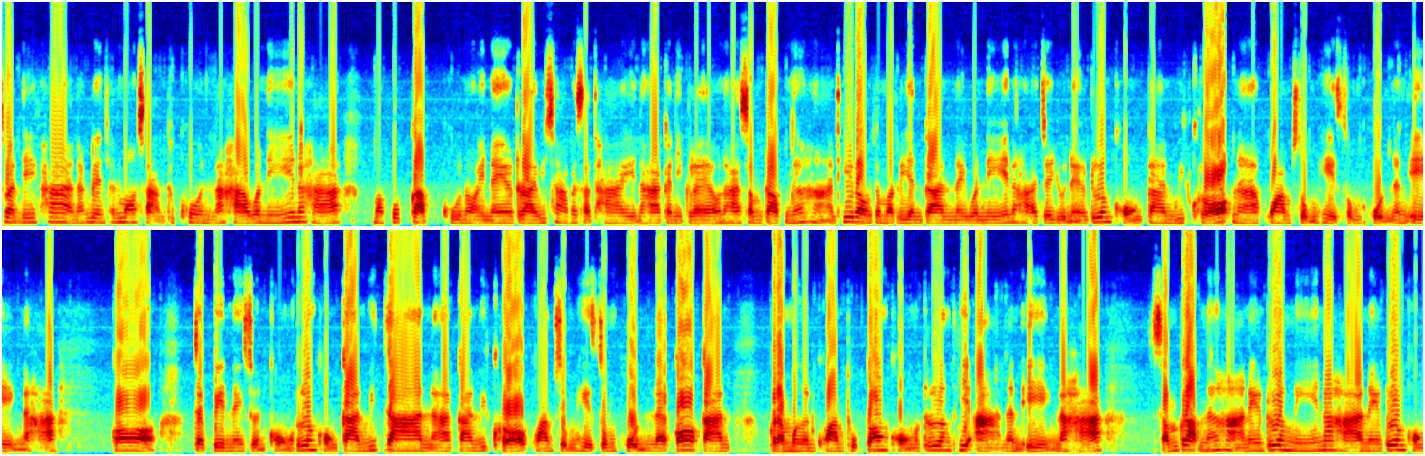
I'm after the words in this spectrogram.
สวัสดีค่ะ นักเรียนชั้นม .3 ทุกคนนะคะ วันนี้นะคะมาพบกับครูหน่อยในรายวิชาภาษาไทยนะคะ กันอีกแล้วนะคะสำหรับเนื้อหาที่เราจะมาเรียนกันในวันนี้นะคะ จะอยู่ในเรื่องของการวิเคราะห์นะความสมเหตุสมผลนั่นเองนะคะ ก็จะเป็นในส่วนของเรื่องของการวิจารณ์นะการวิเคราะห์ความสมเหตุสมผล และก็การประเมินความถูกต้องของเรื่องที่อ่านนั่นเองนะคะ สำหรับเนื้อหาในเรื่องนี้นะคะ ในเรื่องของ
